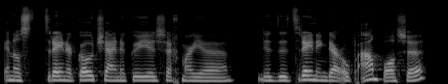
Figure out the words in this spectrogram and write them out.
En als trainer-coach zijn, dan kun je zeg maar je, de training daarop aanpassen.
